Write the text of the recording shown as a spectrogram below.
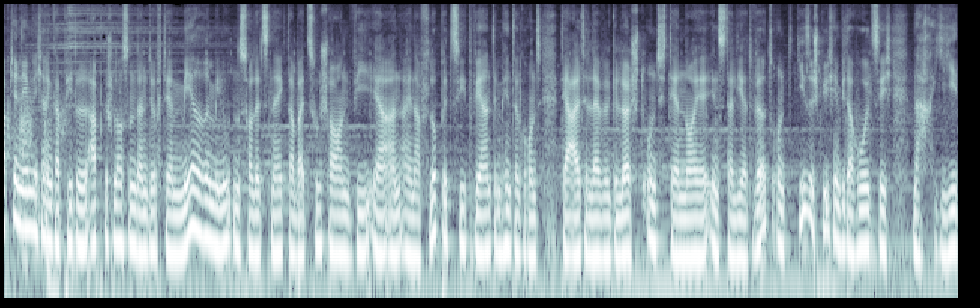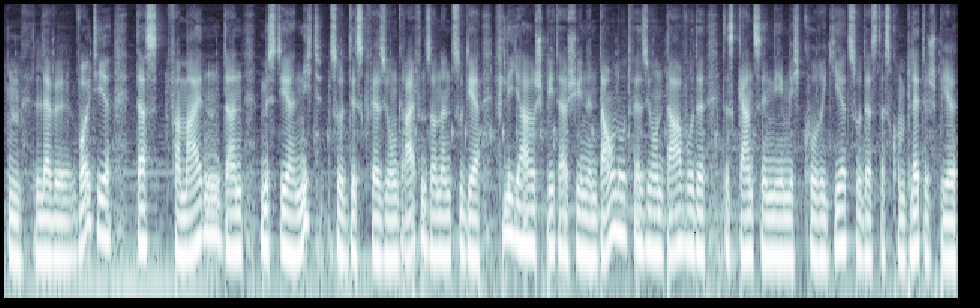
Habt ihr nämlich ein Kapitel abgeschlossen, dann dürft ihr mehrere Minuten Solid Snake dabei zuschauen, wie er an einer Fluppe zieht, während im Hintergrund der alte Level gelöscht und der neue installiert wird. Und dieses Spielchen wiederholt sich nach jedem Level. Wollt ihr das vermeiden, dann müsst ihr nicht zur Disk-Version greifen, sondern zu der viele Jahre später erschienenen Download-Version. Da wurde das Ganze nämlich korrigiert, sodass das komplette Spiel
